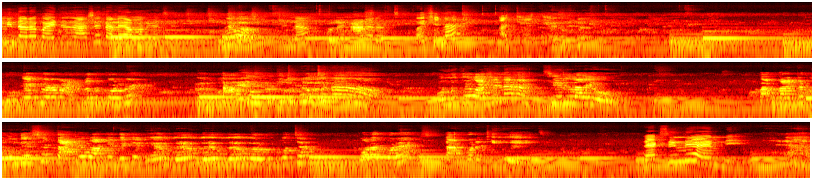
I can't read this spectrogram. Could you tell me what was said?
করবে। ওকে কোলে বাড়িতে না আসে তাহলে আমার কাছে না কোলে নিয়ে আছে না? আচ্ছা, আচ্ছা। ওকে একটু করবে। তাও কিছু বলছে না। অন্য কেউ আসে না? চিল্লায় ও। বাপার একটা দিয়েছে তাকেও আগে দেখে ঘেউ ঘেউ ঘেউ ঘেউ করছে? করার পরে তারপরে ঠিক হয়ে গেছে। ভ্যাকসিন দিয়ে এমনি? হ্যাঁ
